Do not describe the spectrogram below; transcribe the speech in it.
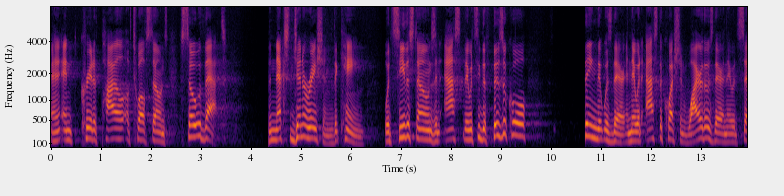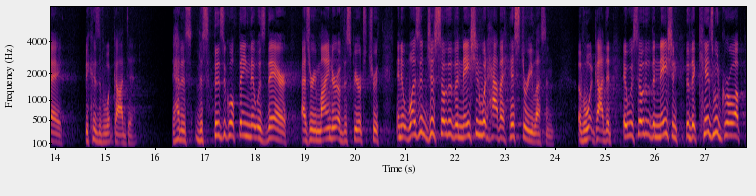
and, and create a pile of 12 stones so that the next generation that came would see the stones and ask, they would see the physical thing that was there, and they would ask the question, Why are those there? And they would say, Because of what God did. They had this, this physical thing that was there as a reminder of the spiritual truth. And it wasn't just so that the nation would have a history lesson of what God did. It was so that the nation, that the kids would grow up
